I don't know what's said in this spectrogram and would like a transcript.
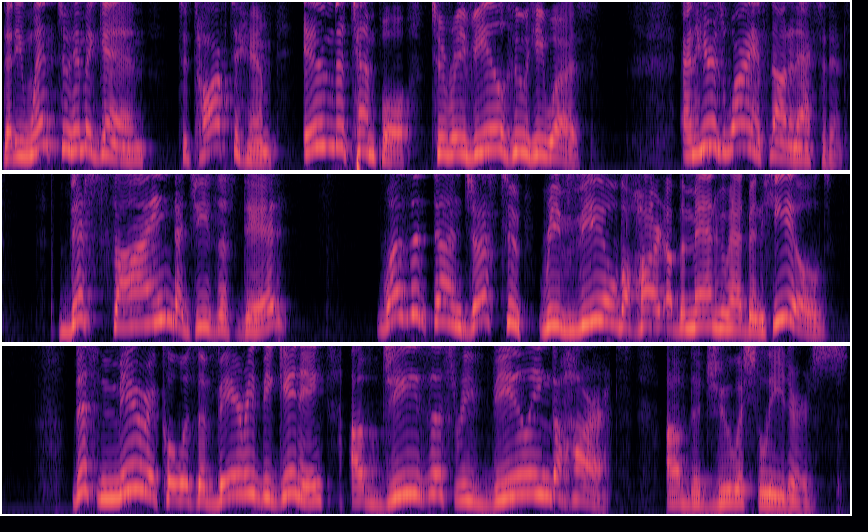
that he went to him again to talk to him in the temple to reveal who he was. And here's why it's not an accident. This sign that Jesus did wasn't done just to reveal the heart of the man who had been healed. This miracle was the very beginning of Jesus revealing the hearts of the Jewish leaders.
